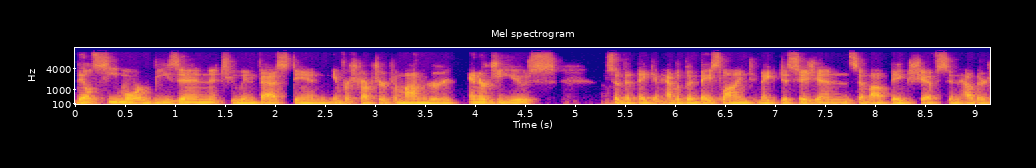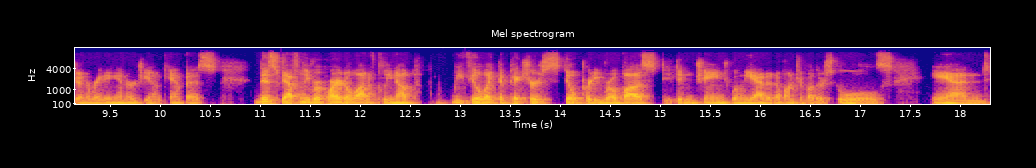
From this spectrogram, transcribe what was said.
They'll see more reason to invest in infrastructure to monitor energy use so that they can have a good baseline to make decisions about big shifts in how they're generating energy on campus. This definitely required a lot of cleanup. We feel like the picture is still pretty robust. It didn't change when we added a bunch of other schools. And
